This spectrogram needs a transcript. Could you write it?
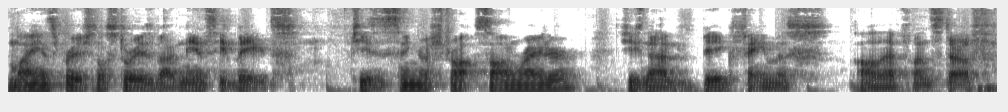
my inspirational story is about Nancy Bates. She's a singer songwriter. She's not big, famous, all that fun stuff.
